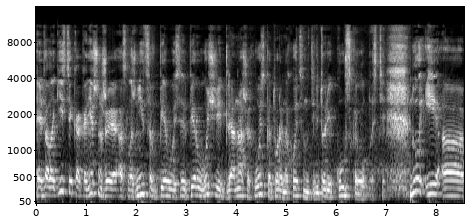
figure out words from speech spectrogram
эта логистика, конечно же, осложнится в первую, в первую очередь для наших войск, которые находятся на территории Курской области. Ну и э,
